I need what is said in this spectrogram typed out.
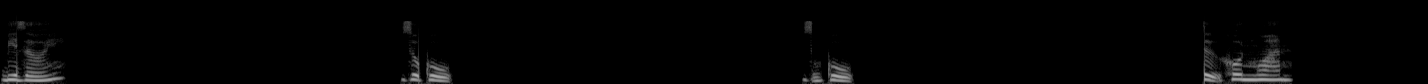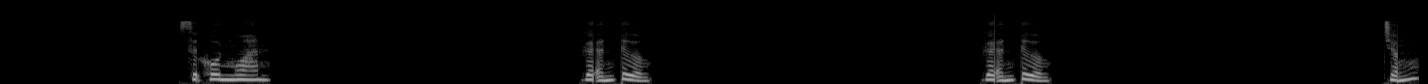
Biên giới. Dụng cụ. Dụng cụ. Sự khôn ngoan sự khôn ngoan. Gây ấn tượng. Gây ấn tượng. Chống.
